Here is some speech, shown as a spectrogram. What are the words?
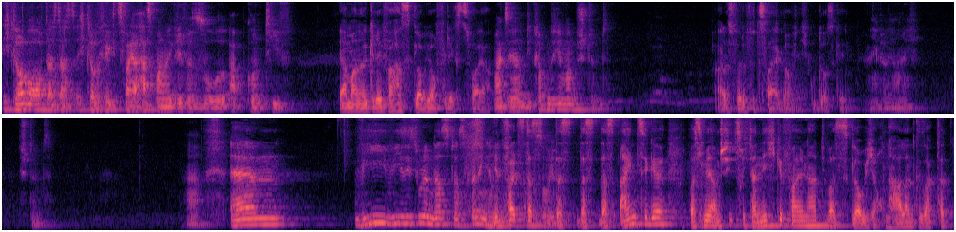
Ich glaube auch, dass das, ich glaube, Felix Zweier hasst Manuel Gräfe so abgrundtief. ja, Manuel Gräfer hasst, glaube ich, auch Felix Zweier. Meinst du, die kloppen sich irgendwann bestimmt? Aber das würde für Zweier, glaube ich, nicht gut ausgehen. Nee, glaube ich auch nicht. Stimmt. Ja. Ähm, wie, wie siehst du denn das, das Bellingham? Jedenfalls das, Sorry. das, das, das Einzige, was mir am Schiedsrichter nicht gefallen hat, was, glaube ich, auch ein Haaland gesagt hat,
